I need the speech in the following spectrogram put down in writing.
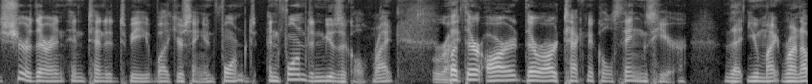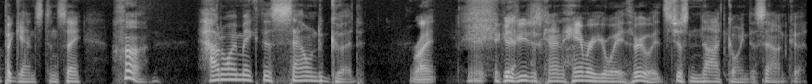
Sure, they're in, intended to be like you're saying, informed, informed and musical, right? right. But there are there are technical things here that you might run up against and say, "Huh, how do I make this sound good?" right. Because if you just kind of hammer your way through, it's just not going to sound good.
